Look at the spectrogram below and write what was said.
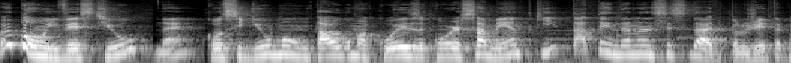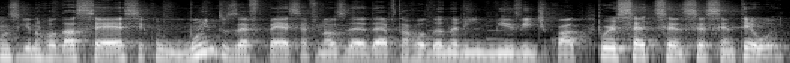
foi bom, investiu, né? Conseguiu montar alguma coisa com orçamento que tá atendendo a necessidade. Pelo jeito tá conseguindo rodar CS com muitos FPS, afinal você deve estar tá rodando ali em 1024 por 768.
